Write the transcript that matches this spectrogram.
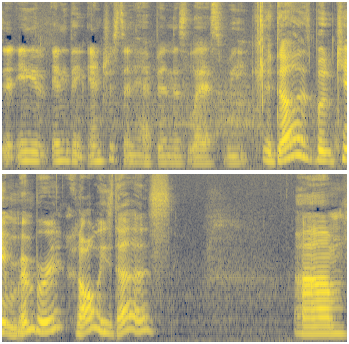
any, anything interesting happened this last week. It does, but you can't remember it. It always does. Um,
